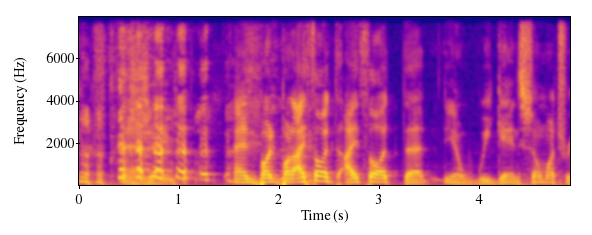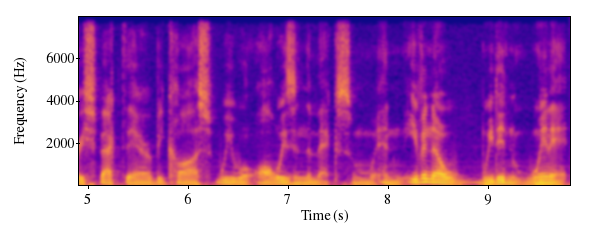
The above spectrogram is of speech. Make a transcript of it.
And, and but but I thought I thought that you know we gained so much respect there because we were always in the mix, and, and even though we didn't win it,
